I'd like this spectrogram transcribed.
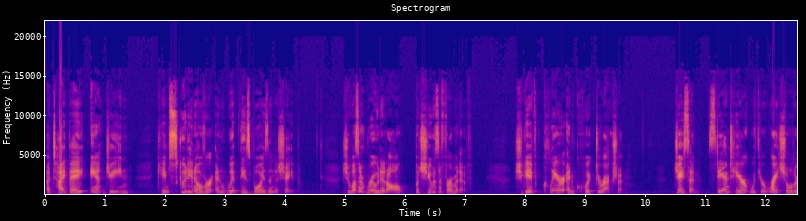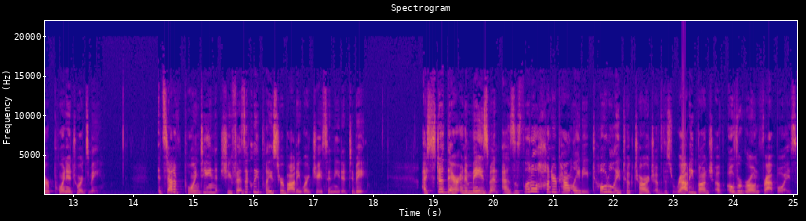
a type A Aunt Jean, came scooting over and whipped these boys into shape. She wasn't rude at all, but she was affirmative. She gave clear and quick direction. Jason, stand here with your right shoulder pointed towards me. Instead of pointing, she physically placed her body where Jason needed to be. I stood there in amazement as this little hundred pound lady totally took charge of this rowdy bunch of overgrown frat boys.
